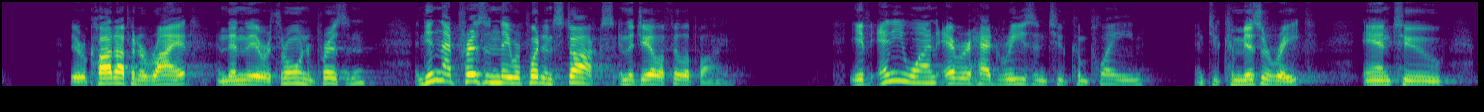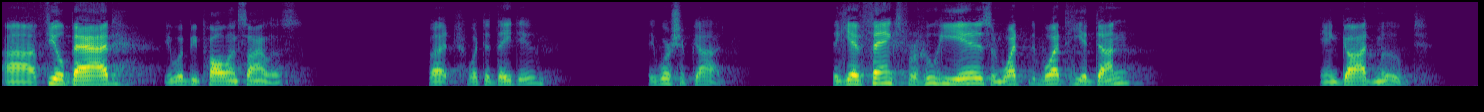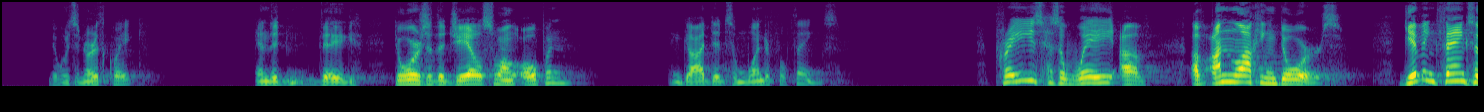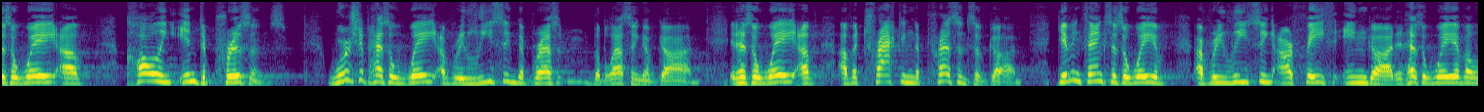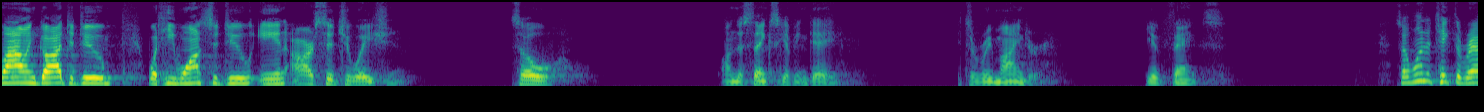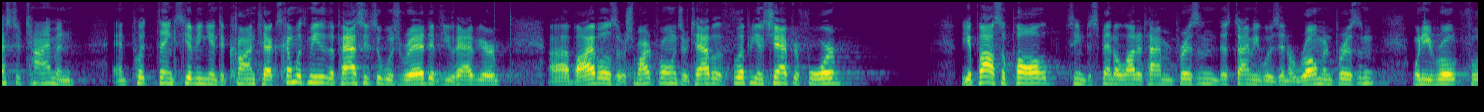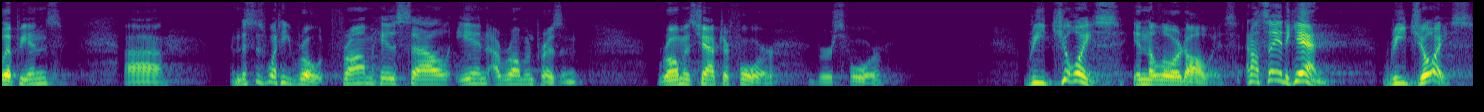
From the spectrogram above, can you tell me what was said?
They were caught up in a riot, and then they were thrown in prison. And in that prison, they were put in stocks in the jail of Philippi. If anyone ever had reason to complain and to commiserate and to uh, feel bad, it would be Paul and Silas. But what did they do? They worship God. They give thanks for who He is and what, what He had done. And God moved. There was an earthquake, and the, the doors of the jail swung open, and God did some wonderful things. Praise has a way of, of unlocking doors. Giving thanks has a way of calling into prisons. Worship has a way of releasing the, the blessing of God. It has a way of, of attracting the presence of God. Giving thanks has a way of, of releasing our faith in God. It has a way of allowing God to do what He wants to do in our situation. So, on this Thanksgiving Day, it's a reminder give thanks. So, I want to take the rest of time and and put Thanksgiving into context. Come with me to the passage that was read if you have your uh, Bibles or smartphones or tablets, Philippians chapter 4. The Apostle Paul seemed to spend a lot of time in prison. This time he was in a Roman prison when he wrote Philippians. Uh, and this is what he wrote from his cell in a Roman prison Romans chapter 4, verse 4. Rejoice in the Lord always. And I'll say it again rejoice.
